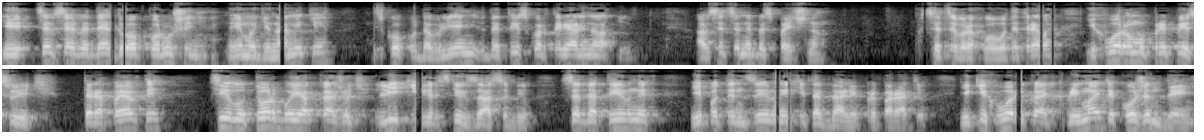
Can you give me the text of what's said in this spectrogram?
І це все веде до порушень гемодинаміки, скоку давлення, де тиску артеріального, а все це небезпечно. Все це враховувати треба. І хворому приписують терапевти цілу торбу, як кажуть, ліків гірських засобів, седативних, гіпотензивних і так далі препаратів, які хворі кажуть, приймайте кожен день.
